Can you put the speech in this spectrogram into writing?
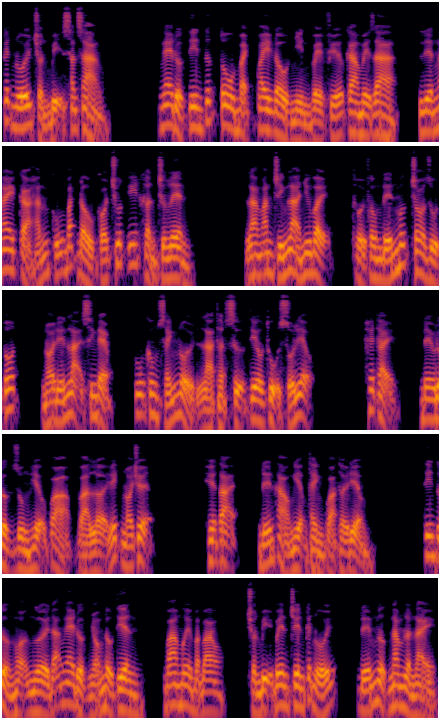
kết nối chuẩn bị sẵn sàng. Nghe được tin tức tô bạch quay đầu nhìn về phía camera, liền ngay cả hắn cũng bắt đầu có chút ít khẩn trương lên. Làm ăn chính là như vậy, thổi phồng đến mức cho dù tốt, nói đến lại xinh đẹp, cũng không sánh nổi là thật sự tiêu thụ số liệu. Hết thảy đều được dùng hiệu quả và lợi ích nói chuyện hiện tại, đến khảo nghiệm thành quả thời điểm, tin tưởng mọi người đã nghe được nhóm đầu tiên, ba mươi và bao, chuẩn bị bên trên kết nối đếm ngược năm lần này,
